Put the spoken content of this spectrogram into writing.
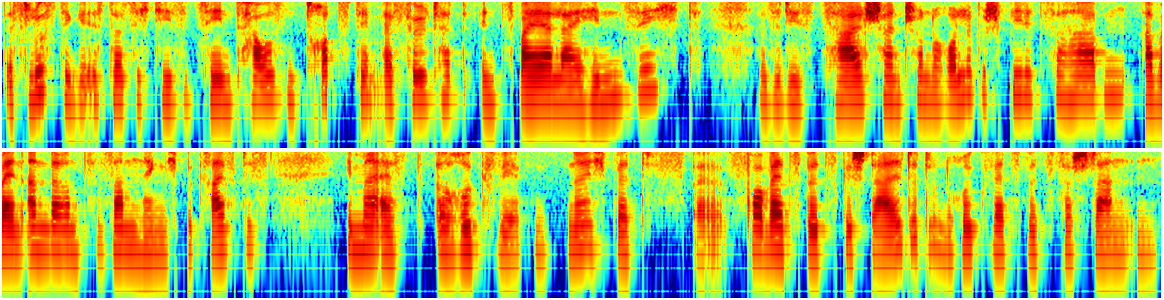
Das Lustige ist, dass sich diese 10.000 trotzdem erfüllt hat in zweierlei Hinsicht. Also diese Zahl scheint schon eine Rolle gespielt zu haben, aber in anderen Zusammenhängen. Ich begreife das immer erst rückwirkend. Ne? Ich werd, äh, vorwärts wird es gestaltet und rückwärts wird es verstanden.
